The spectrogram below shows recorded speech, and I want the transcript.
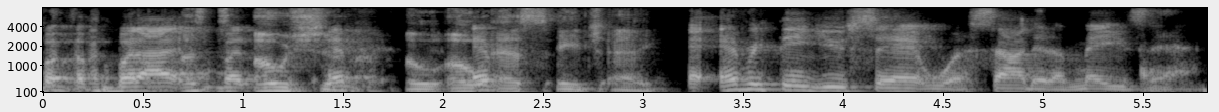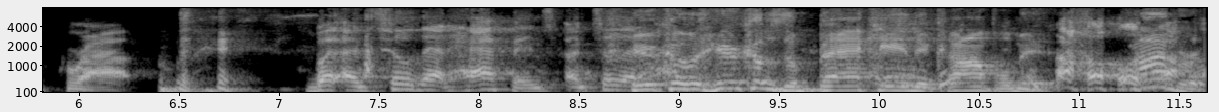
but, but I That's but OSHA. O O S H A. everything you said was sounded amazing, Rob. But until that happens, until that Here comes here comes the backhanded compliment. Oh, Robert,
